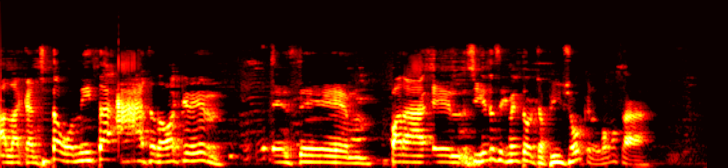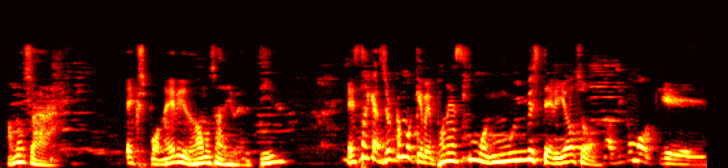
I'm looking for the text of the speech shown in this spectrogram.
a la canchita bonita. Ah, se la va a creer. Este. Para el siguiente segmento del Chapin Show, que nos vamos a. Vamos a exponer y nos vamos a divertir. Esta canción como que me pone así como muy misterioso. Así como que.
